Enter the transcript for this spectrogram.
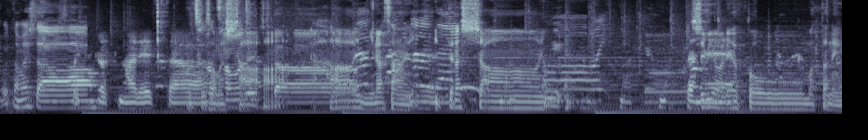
ごちそうさまでしごた。ちそうさまでした。ごちそうさまでした。はい、皆さん、いってらっしゃい。またねシビオありがとう。またね。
